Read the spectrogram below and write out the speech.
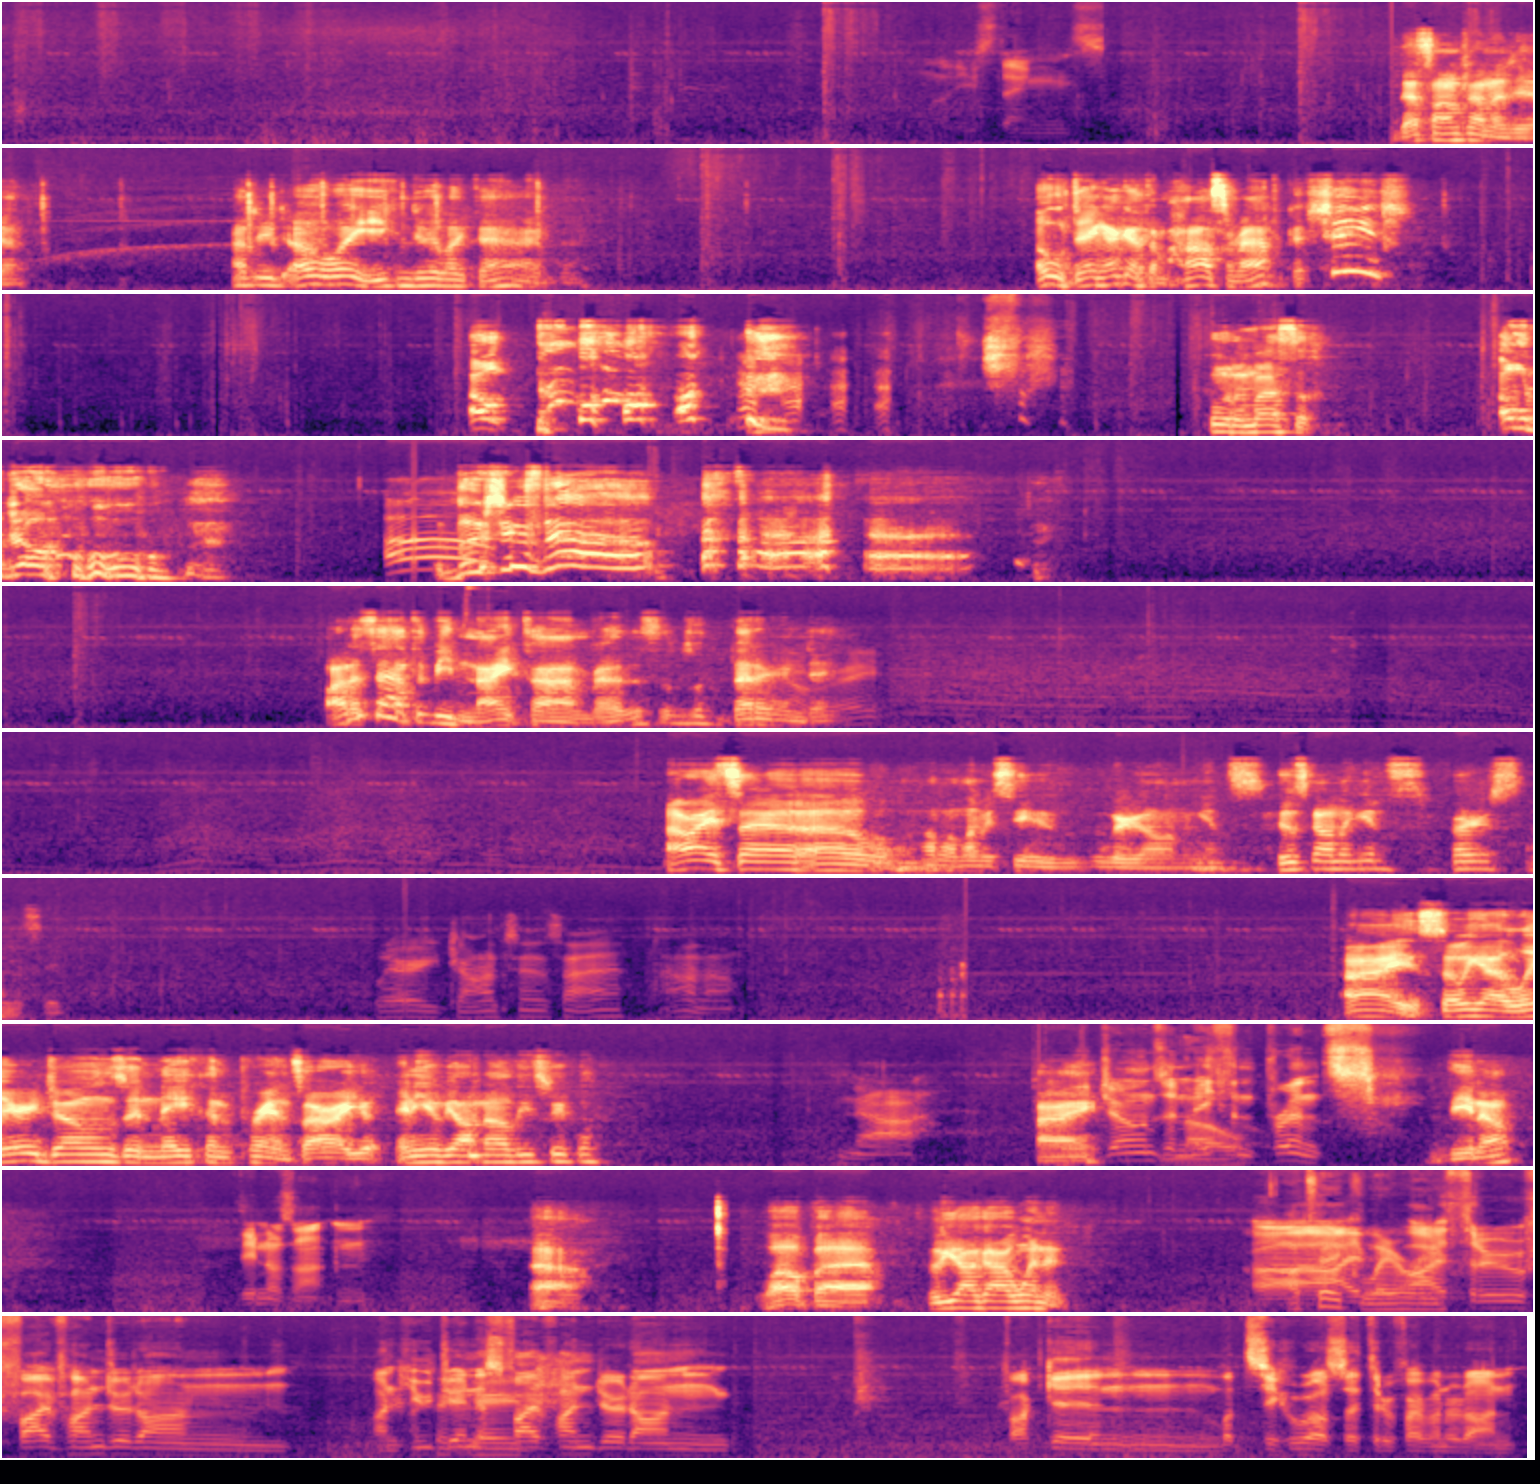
One of these things. That's what I'm trying to do. How do you? Oh wait, you can do it like that. Oh dang, I got them hots from Africa. Sheesh. Oh. Pull the muscle. Oh no. Oh! Bushes no. Why does it have to be nighttime, bro? This would look better in day. right? All right, so oh, hold on. Let me see who, who we're going against. Who's going against first? Let me see. Larry Johnson or something? I don't know. All right, so we got Larry Jones and Nathan Prince. All right, y- any of y'all know these people? Nah. All right, Jones and No. Nathan Prince. do you know? Dino's not in. Oh, well, uh, who y'all got winning? Uh, I'll take I, Larry. I threw 500 on on Hugh Janus, 500 on fucking. Let's see who else I threw 500 on.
